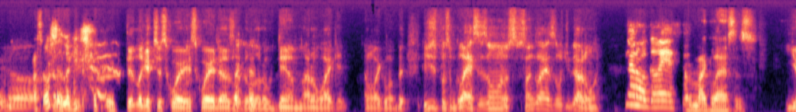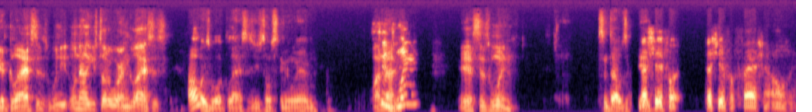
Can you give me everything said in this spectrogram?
Uh, don't say look at you. Did look at your square. His square does look a little dim. I don't like it. I don't like it one bit. Did you just put some glasses on or sunglasses? What you got on? Not all glasses. Cover my glasses. Your glasses. When you, when the hell you started wearing glasses? I always wore glasses. You just don't see me wearing them Why Since not? when? Yeah, since when? since I was a kid. That kid. shit for that shit for fashion only.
